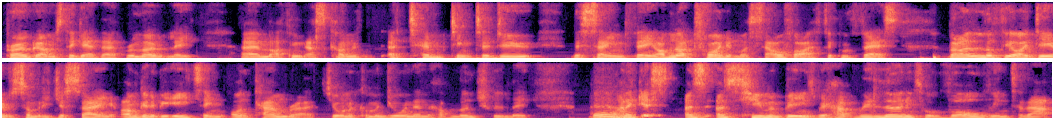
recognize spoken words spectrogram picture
programs together remotely. Um, I think that's kind of attempting to do the same thing. I've not tried it myself, I have to confess, but I love the idea of somebody just saying, "I'm going to be eating on camera. Do you want to come and join and have lunch with me?" Yeah. And I guess as as human beings, we have we're learning to evolve into that,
